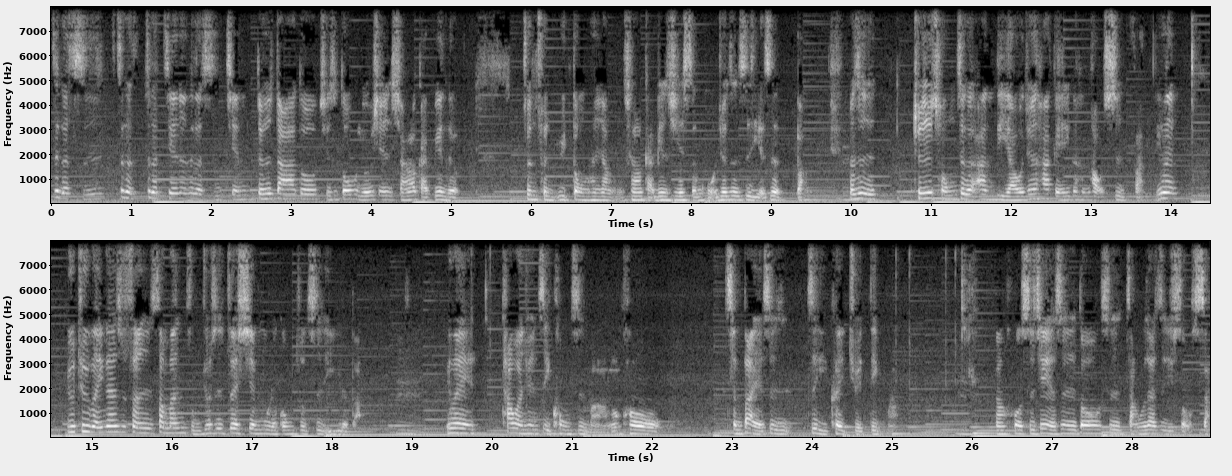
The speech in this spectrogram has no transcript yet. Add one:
这个时这个这个间的那个时间，就是大家都其实都有一些想要改变的蠢蠢欲动，很想想要改变这些生活，我觉得这是也是很棒。但是就是从这个案例啊，我觉得他给一个很好示范，因为 YouTube 应该是算上班族就是最羡慕的工作之一了吧？嗯，因为他完全自己控制嘛，然后成败也是自己可以决定嘛。然后时间也是都是掌握在自己手上，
